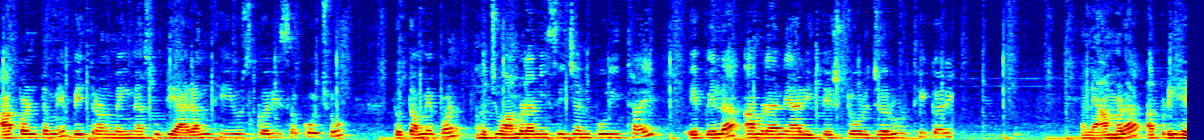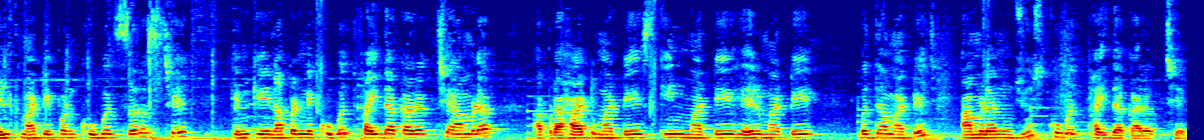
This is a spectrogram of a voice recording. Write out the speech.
આ પણ તમે બે ત્રણ મહિના સુધી આરામથી યુઝ કરી શકો છો. તો તમે પણ હજુ આમળાની સિઝન પૂરી થાય એ પહેલાં આમળાને આ રીતે સ્ટોર જરૂરથી કરી અને આમળા આપણી હેલ્થ માટે પણ ખૂબ જ સરસ છે. કેમ કે આપણને ખૂબ જ ફાયદાકારક છે આમળા. આપણા હાર્ટ માટે સ્કિન માટે હેર માટે, બધા માટે જ આમળાનું જ્યુસ ખૂબ જ ફાયદાકારક છે.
